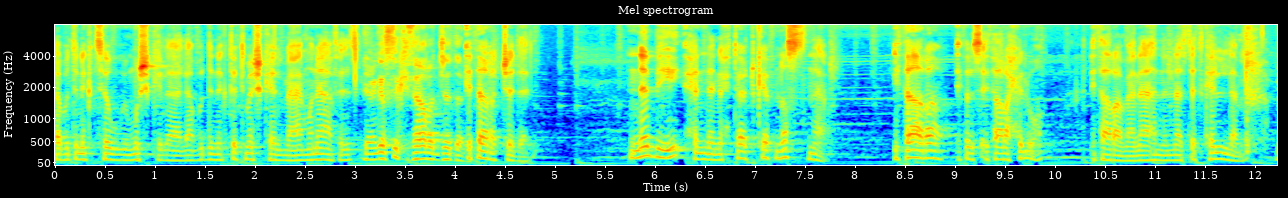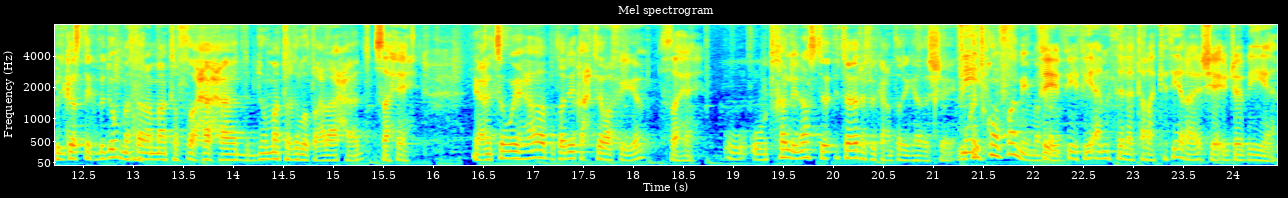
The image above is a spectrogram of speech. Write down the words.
لابد إنك تسوي مشكلة لابد إنك تتمشكل مع منافس. يعني قصدك إثارة جدل. إثارة جدل. نبي إحنا نحتاج كيف نصنع إثارة؟ بس إثارة حلوة. إثارة معناها إن الناس تتكلم. بالقصدك بدون مثلا ما تفضح أحد بدون ما تغلط على أحد. صحيح. يعني تسويها بطريقة احترافية. صحيح. وتخلي ناس ت- تعرفك عن طريق هذا الشيء. ممكن تكون فني مثلا. في في في أمثلة ترى كثيرة أشياء إيجابية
